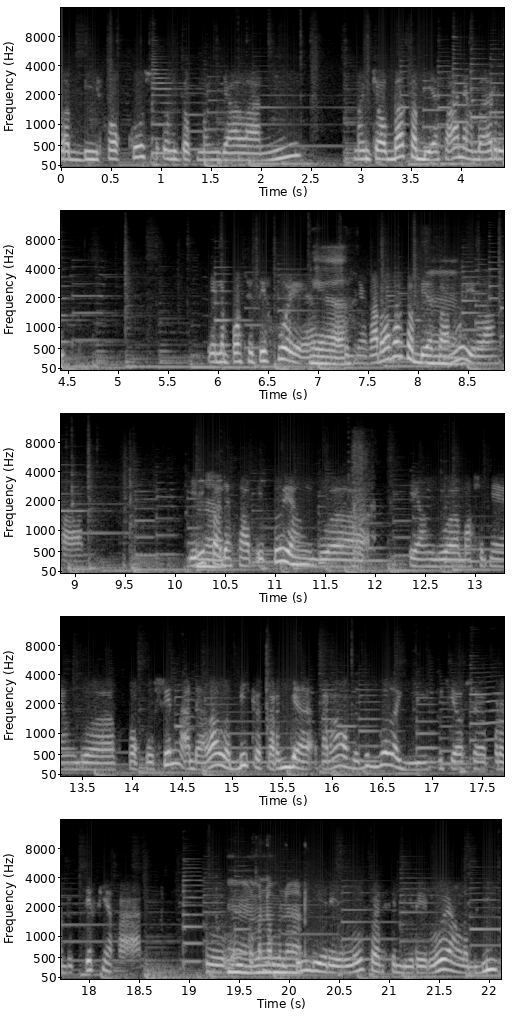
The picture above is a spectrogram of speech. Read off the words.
lebih fokus untuk menjalani, mencoba kebiasaan yang baru. In a positive way ya, Iya. maksudnya. Karena kan kebiasaan Hmm. lu hilang kan. Jadi Benar. pada saat itu yang gue yang gue maksudnya yang gue fokusin adalah lebih ke kerja karena waktu itu gue lagi usia-usia produktifnya kan Tuh, Hmm, untuk benar-benar. membuat diri lu versi diri lu yang lebih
